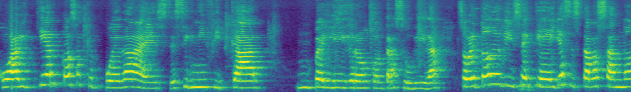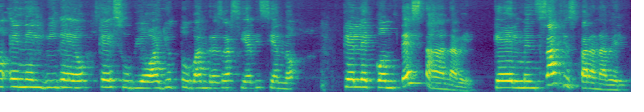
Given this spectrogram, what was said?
cualquier cosa que pueda este, significar un peligro contra su vida. Sobre todo dice que ella se está basando en el video que subió a YouTube Andrés García diciendo que le contesta a Anabel, que el mensaje es para Anabel,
